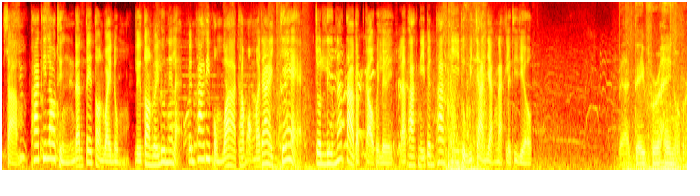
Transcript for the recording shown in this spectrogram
2013 ภาคที่เล่าถึงดันเต้ตอนวัยหนุ่ม หรือตอนวัยรุ่นนี่แหละ เป็นภาคที่ผมว่าทำออกมาได้แย่ จนลืมหน้าตาแบบเก่าไปเลย และภาคนี้เป็นภาคที่ถูกวิจารณ์อย่างหนักเลยทีเดียว Bad day for a hangover..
